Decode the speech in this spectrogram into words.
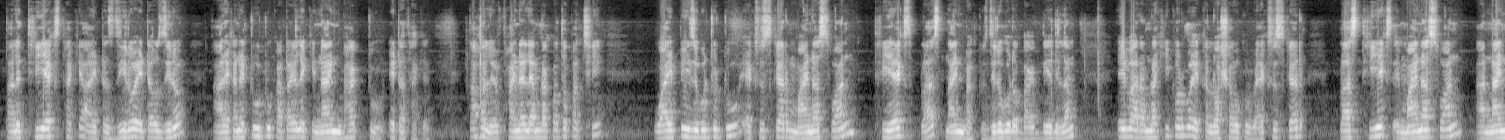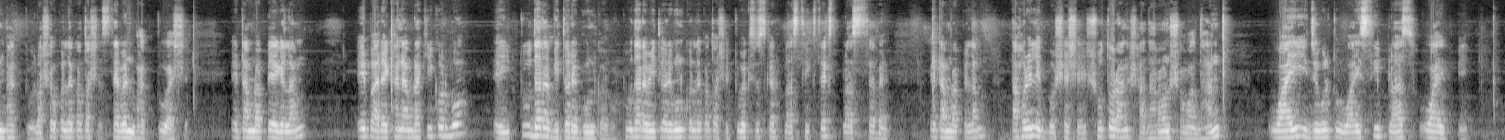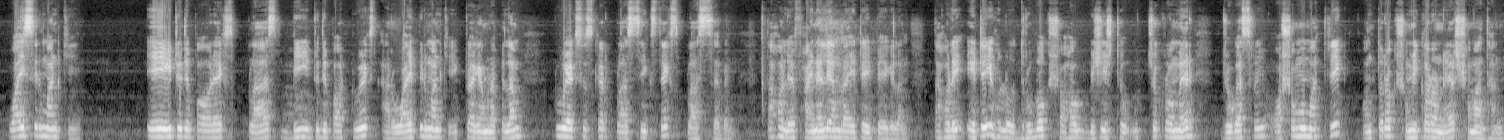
তাহলে থ্রি এক্স থাকে, আর এটা জিরো এটাও জিরো আর এখানে টু টু কাটা গেলে কি? নাইন ভাগ টু এটা থাকে। তাহলে ফাইনালি আমরা কত পাচ্ছি? Y P is two two X square minus one three X plus nine ভাগ টু জিরোগুলো বাদ দিয়ে দিলাম। এবার আমরা কি করব? এখানে লসাও করব X square plus three X এই মাইনাস ওয়ান আর নাইন ভাগ টু লসাও করলে কত আসে? সেভেন ভাগ টু আসে। এটা আমরা পেয়ে গেলাম। এবার এখানে আমরা কি করব? এই টু দ্বারা ভিতরে গুণ করব। টু দ্বারা ভিতরে গুণ করলে কত আসে? Two X square plus six X plus seven এটা আমরা পেলাম। তাহলে লিখব শেষে, সুতরাং সাধারণ সমাধান Y is equal to Y C plus Y P Y সির মান কি? A E to the power X plus B E to the power two X R Y পির মান কি? একটু আগে আমরা পেলাম। Two X square plus six X plus seven তাহলে ফাইনালি আমরা এটাই পেয়ে গেলাম। তাহলে এটাই হলো ধ্রুবক সহগ বিশিষ্ট উচ্চক্রমের যোগাশ্রয়ী অসমমাত্রিক অন্তরক সমীকরণের সমাধান।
